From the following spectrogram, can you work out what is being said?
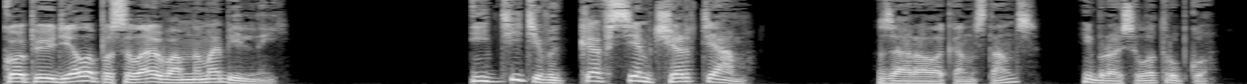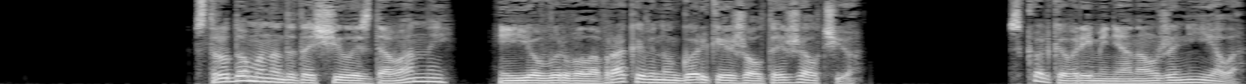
Копию дела посылаю вам на мобильный. Идите вы ко всем чертям! Заорала Констанс и бросила трубку. С трудом она дотащилась до ванной, и ее вырвало в раковину горькой желтой желчью. Сколько времени она уже не ела?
